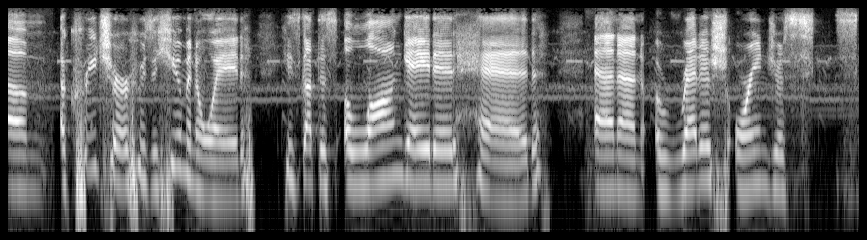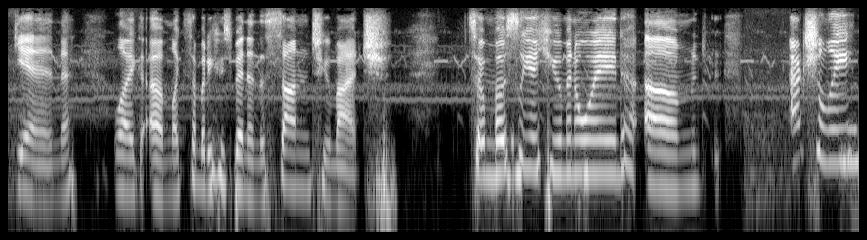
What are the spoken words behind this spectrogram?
um a creature who's a humanoid. He's got this elongated head and an a reddish orangish skin, like um like somebody who's been in the sun too much. So mostly a humanoid. Um, actually,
